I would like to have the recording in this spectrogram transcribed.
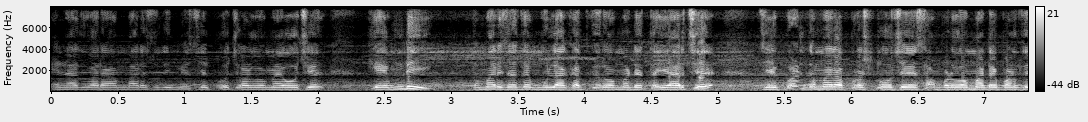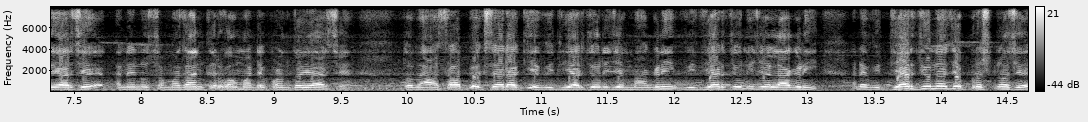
એના દ્વારા અમારા સુધી મેસેજ પહોંચાડવામાં આવ્યો છે કે એમડી તમારી સાથે મુલાકાત કરવા માટે તૈયાર છે. જે પણ તમારા પ્રશ્નો છે, સાંભળવા માટે પણ તૈયાર છે અને એનું સમાધાન કરવા માટે પણ તૈયાર છે. તો અમે આશા અપેક્ષા રાખીએ વિદ્યાર્થીઓની જે માગણી, વિદ્યાર્થીઓની જે લાગણી અને વિદ્યાર્થીઓના જે પ્રશ્નો છે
